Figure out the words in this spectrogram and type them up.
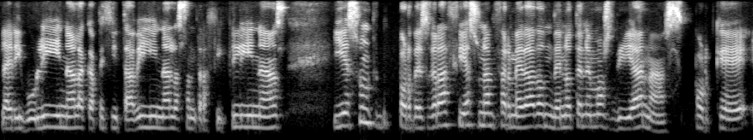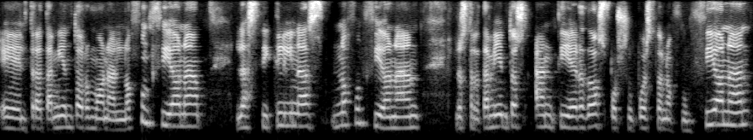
la eribulina, la capecitabina, las antraciclinas y es un, por desgracia, es una enfermedad donde no tenemos dianas porque el tratamiento hormonal no funciona, las ciclinas no funcionan, los tratamientos anti-ER2 por supuesto no funcionan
